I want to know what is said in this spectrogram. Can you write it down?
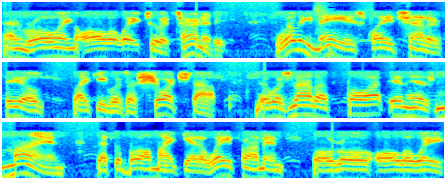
and rolling all the way to eternity. Willie Mays played center field like he was a shortstop. There was not a thought in his mind that the ball might get away from him or roll all the way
